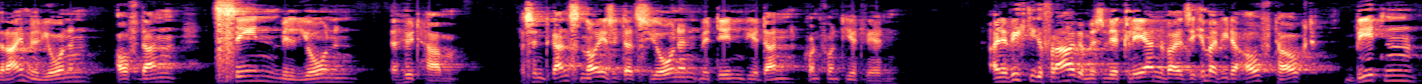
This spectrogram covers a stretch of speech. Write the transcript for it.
drei Millionen auf dann zehn Millionen erhöht haben. Das sind ganz neue Situationen, mit denen wir dann konfrontiert werden. Eine wichtige Frage müssen wir klären, weil sie immer wieder auftaucht. Beten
